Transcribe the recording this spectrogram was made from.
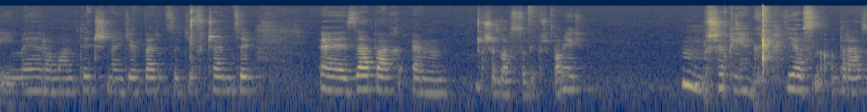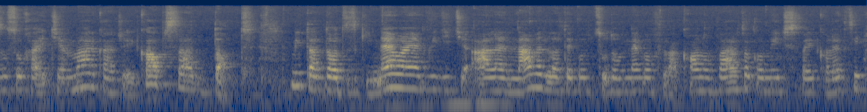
i my romantyczne, bardzo dziewczęcy. E, zapach, muszę go sobie przypomnieć, Hmm, przepiękne. Wiosna od razu, słuchajcie, marka Jacobsa, Dot. Mi ta Dot zginęła, jak widzicie, ale nawet dla tego cudownego flakonu warto go mieć w swojej kolekcji.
